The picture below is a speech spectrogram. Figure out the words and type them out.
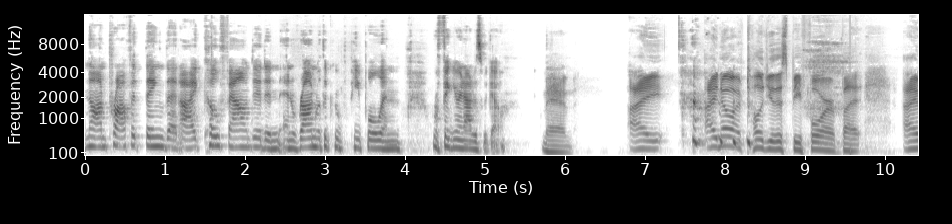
nonprofit thing that i co-founded and, and run with a group of people and we're figuring out as we go. Man, I I know I've told you this before, but I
